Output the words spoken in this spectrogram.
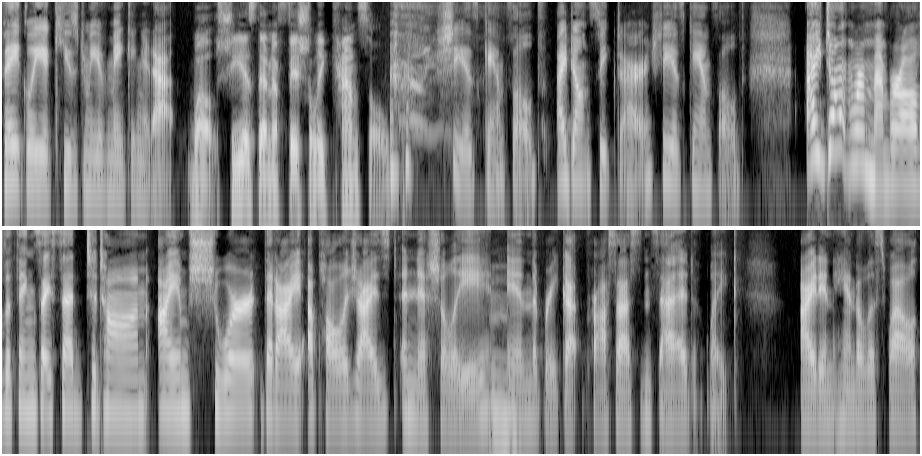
vaguely accused me of making it up. Well, she is then officially canceled. She is canceled. I don't speak to her. She is canceled. I don't remember all of the things I said to Tom. I am sure that I apologized initially Mm. in the breakup process and said, like, I didn't handle this well.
